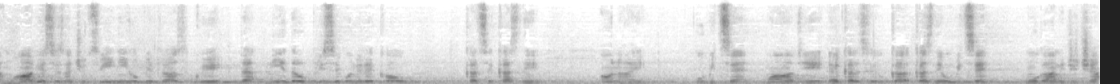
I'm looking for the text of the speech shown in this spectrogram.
A Muavija se znači od svih njih opet razlikuje da nije dao prisegu, on je rekao kad se kazni onaj ubice Muavije, e, kada se kazne ubice mog Amidžića,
